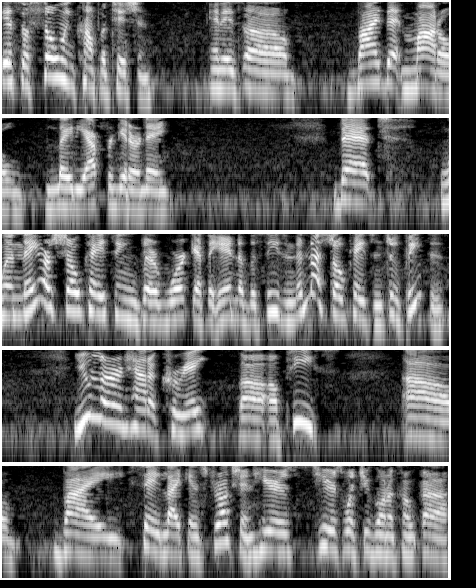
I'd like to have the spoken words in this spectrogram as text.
it's a sewing competition. And it's uh by that model lady i forget her name that when they are showcasing their work at the end of the season, they're not showcasing two pieces. You learn how to create uh, a piece uh, by, say, like instruction. Here's here's what you're going to uh,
